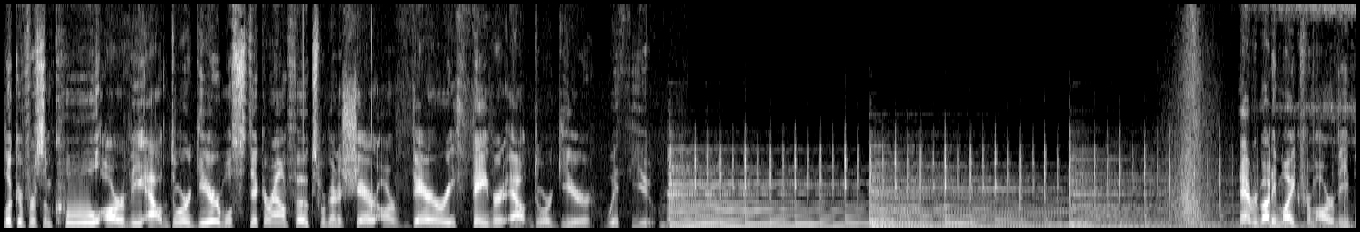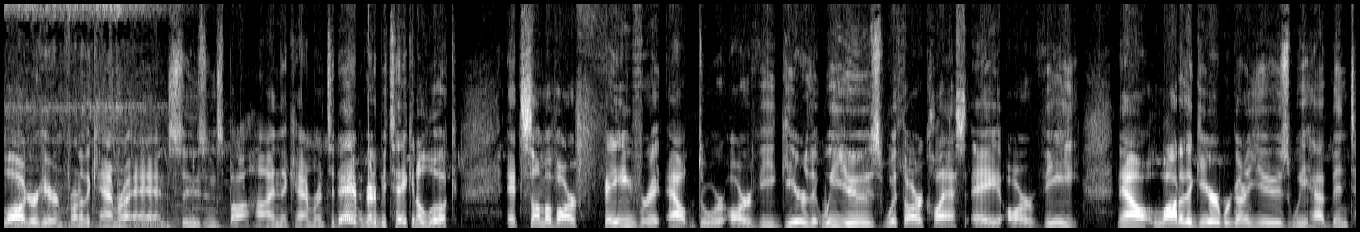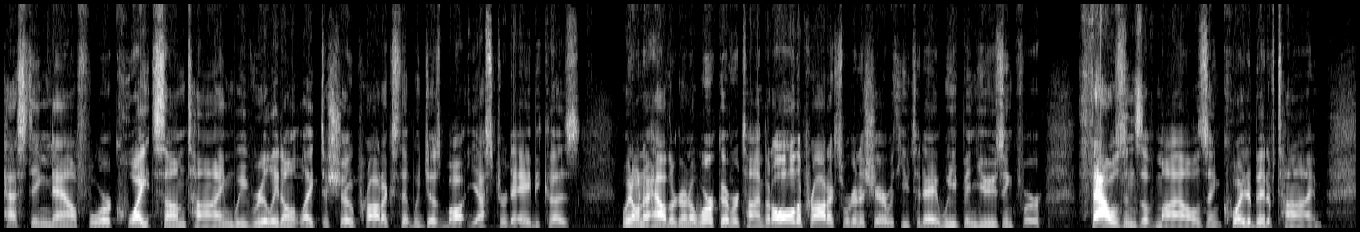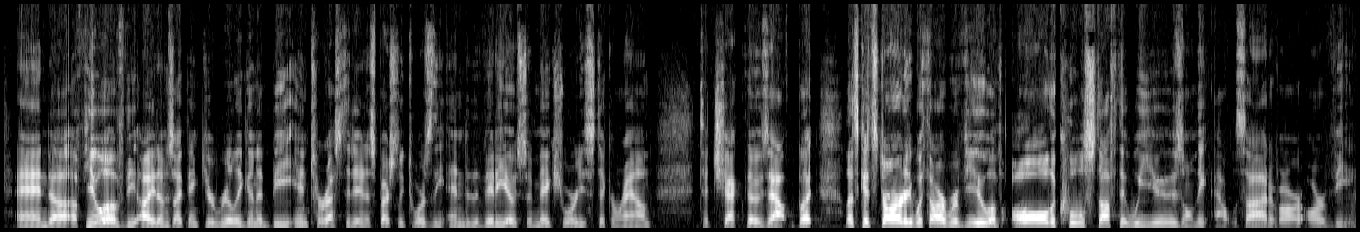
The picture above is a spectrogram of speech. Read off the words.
Looking for some cool RV outdoor gear? Well, stick around, folks. We're going to share our very favorite outdoor gear with you. Hey everybody, Mike from RV Blogger here in front of the camera and Susan's behind the camera. And today we're going to be taking a look at some of our favorite outdoor RV gear that we use with our Class A RV. Now, a lot of the gear we're going to use, we have been testing now for quite some time. We really don't like to show products that we just bought yesterday because we don't know how they're going to work over time. But all the products we're going to share with you today, we've been using for thousands of miles and quite a bit of time. And uh, a few of the items I think you're really going to be interested in, especially towards the end of the video. So make sure you stick around to check those out. But let's get started with our review of all the cool stuff that we use on the outside of our RV.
